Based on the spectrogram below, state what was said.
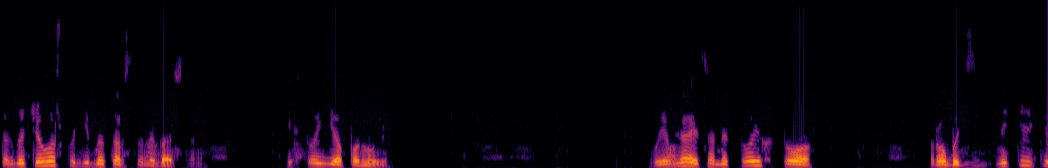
Так до чого ж подібне Царство Небесне? І хто її опанує? Виявляється, не той, хто робить не тільки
